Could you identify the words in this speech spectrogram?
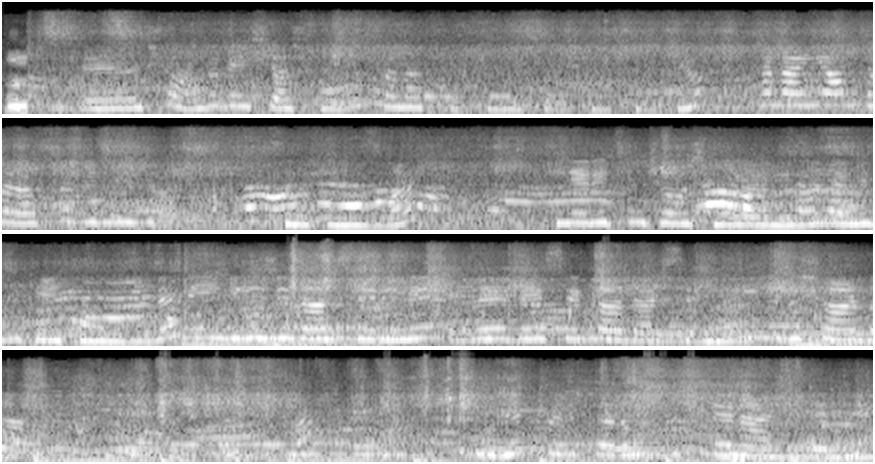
Bunu Ee, şu anda 5 yaş grubu sanat etkinliği çalışması yapıyor. Hemen yan tarafta bir müzik sınıfımız var. İleritim çalışmalarımızı ve müzik eğitimimizi de İngilizce derslerini ve DSK derslerini dışarıda işliyor Bugün çocuklarımız bütün enerjilerini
